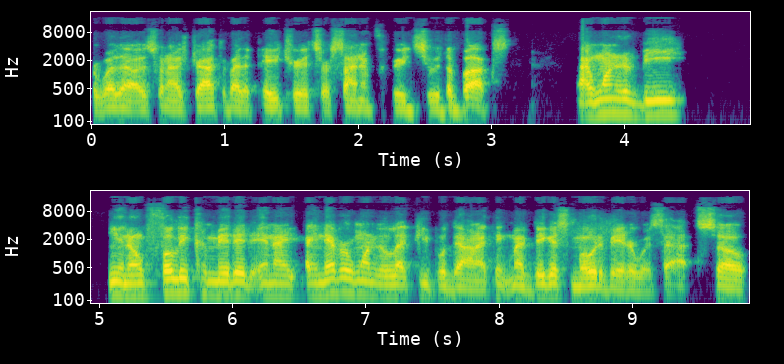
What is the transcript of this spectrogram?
Or Whether that was when I was drafted by the Patriots or signing for agency with the Bucs, I wanted to be you know, fully committed. And I, I never wanted to let people down. I think my biggest motivator was that. So,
